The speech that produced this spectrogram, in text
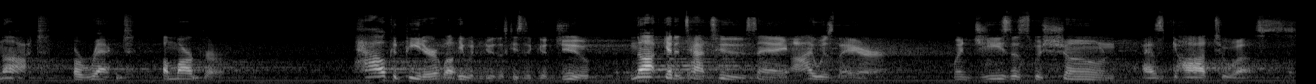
not erect a marker? How could Peter, well, he wouldn't do this because he's a good Jew, not get a tattoo saying, I was there when Jesus was shown as God to us?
